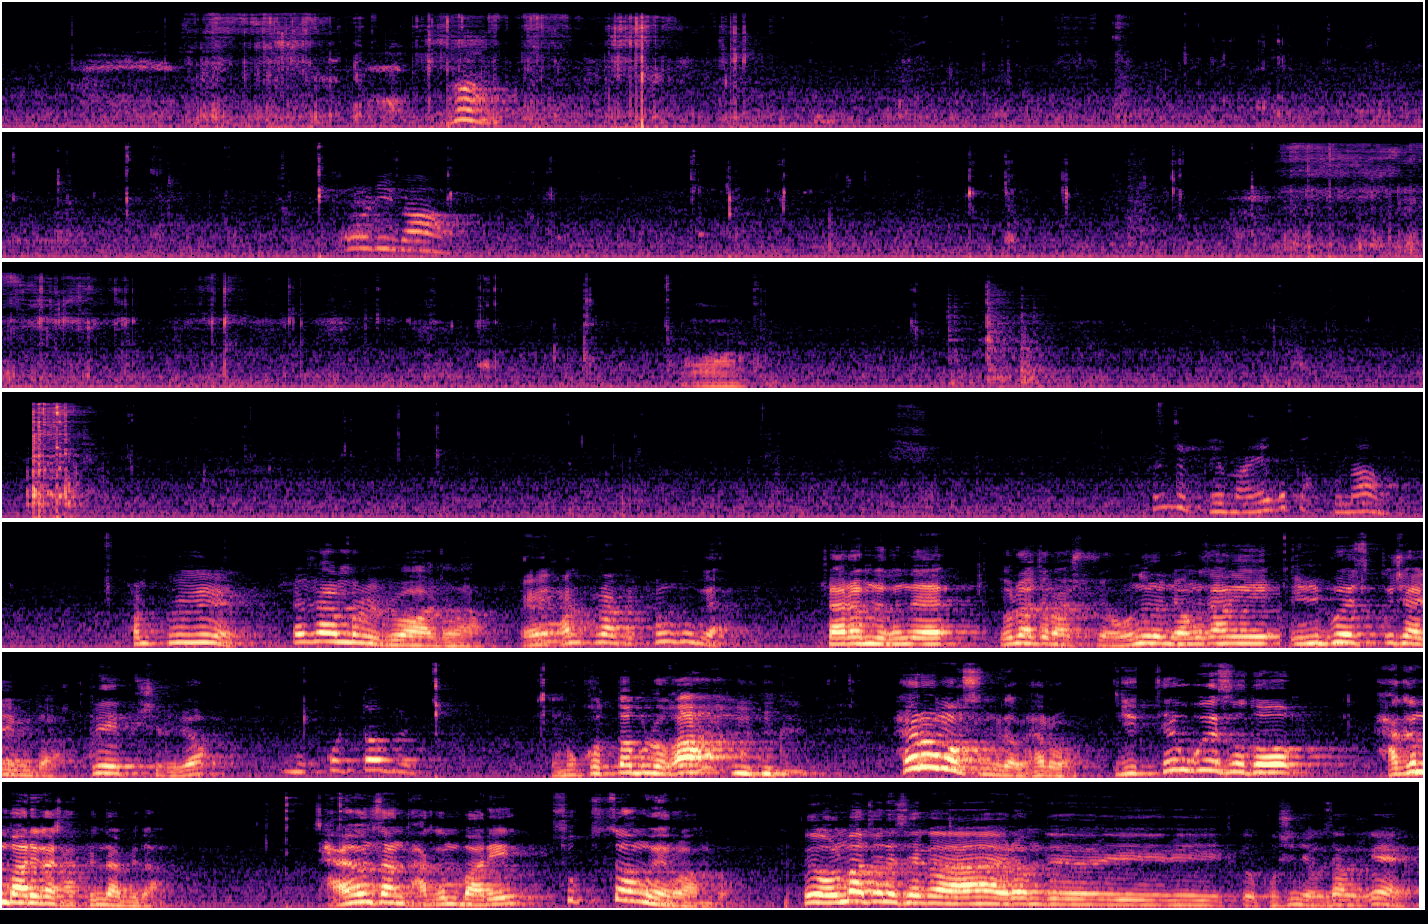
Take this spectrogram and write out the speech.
현재 배 많이 고팠구나. 한풀이 해산물을 좋아하잖아. 얘 한풀한테 천국이야. 자 여러분들 근데 놀라지 마십시오. 오늘은 영상이 1부에서 끝이 아닙니다. crayfish를요. 먹고 더블. 먹고 더블로 가? 회로 먹습니다 회로. 이 태국에서도 다금바리가 잡힌답니다. 자연산 다금바리 숙성회로 한번. 그 얼마 전에 제가 여러분들이 그 보신 영상 중에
